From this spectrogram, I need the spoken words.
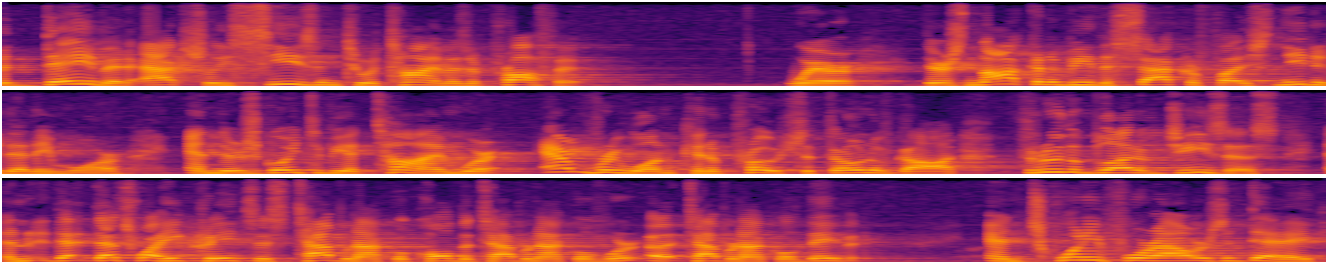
But David actually sees into a time as a prophet where there's not going to be the sacrifice needed anymore, and there's going to be a time where everyone can approach the throne of God through the blood of Jesus. And that, that's why he creates this tabernacle called the Tabernacle of, uh, tabernacle of David. And 24 hours a day,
